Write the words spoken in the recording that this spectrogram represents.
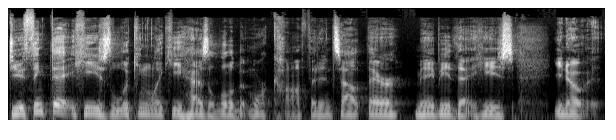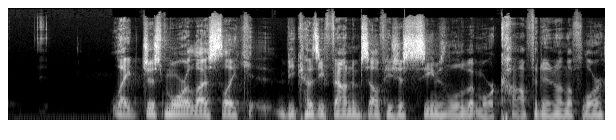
Do you think that he's looking like he has a little bit more confidence out there? Maybe that he's, you know, like just more or less like because he found himself, he just seems a little bit more confident on the floor.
